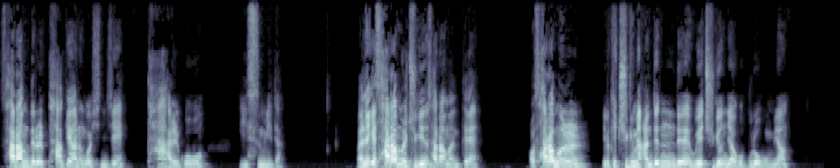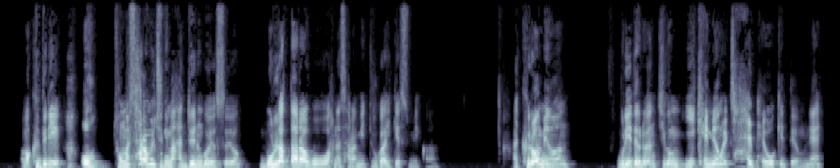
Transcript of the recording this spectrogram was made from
사람들을 파괴하는 것인지 다 알고 있습니다. 만약에 사람을 죽인 사람한테 어, 사람을 이렇게 죽이면 안 되는데 왜 죽였냐고 물어보면 아마 그들이 어 정말 사람을 죽이면 안 되는 거였어요? 몰랐다라고 하는 사람이 누가 있겠습니까? 아, 그러면 우리들은 지금 이 계명을 잘 배웠기 때문에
